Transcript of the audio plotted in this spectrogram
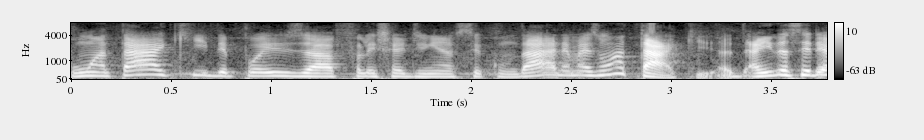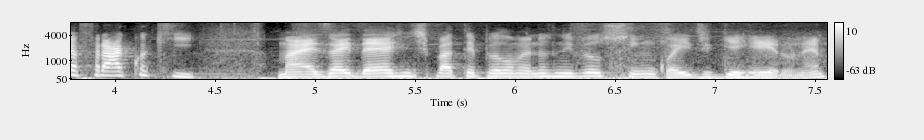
um, ataque, depois a flechadinha secundária, mais um ataque. Ainda seria fraco aqui, mas a ideia é a gente bater pelo menos nível 5 aí de guerreiro, né?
